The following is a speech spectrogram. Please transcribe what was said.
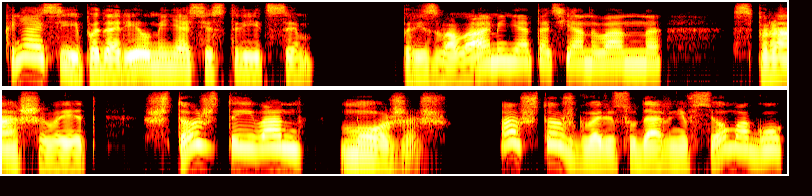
князь и подарил меня сестрице. Призвала меня Татьяна Ивановна, Спрашивает, что ж ты, Иван, можешь? А что ж, говорю, сударыня, все могу.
